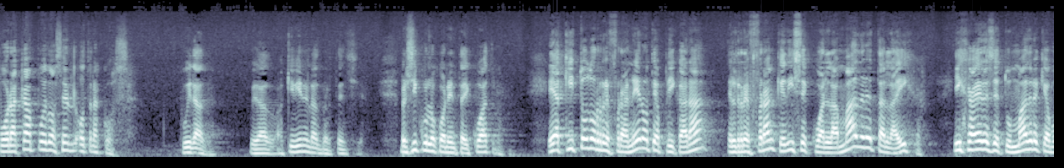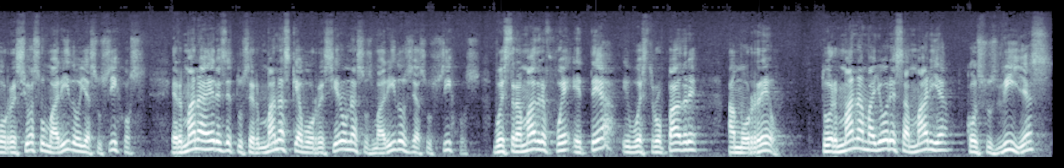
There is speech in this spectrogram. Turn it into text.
por acá puedo hacer otra cosa. Cuidado, cuidado, aquí viene la advertencia. Versículo 44. He aquí todo refranero te aplicará el refrán que dice, cual la madre tal la hija. Hija eres de tu madre que aborreció a su marido y a sus hijos. Hermana eres de tus hermanas que aborrecieron a sus maridos y a sus hijos. Vuestra madre fue Etea y vuestro padre Amorreo. Tu hermana mayor es Samaria con sus villas,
